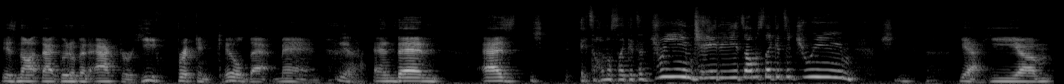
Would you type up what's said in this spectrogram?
is not that good of an actor. He freaking killed that man. Yeah. And then as it's almost like it's a dream, JD. It's almost like it's a dream. Sh- Yeah, he um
